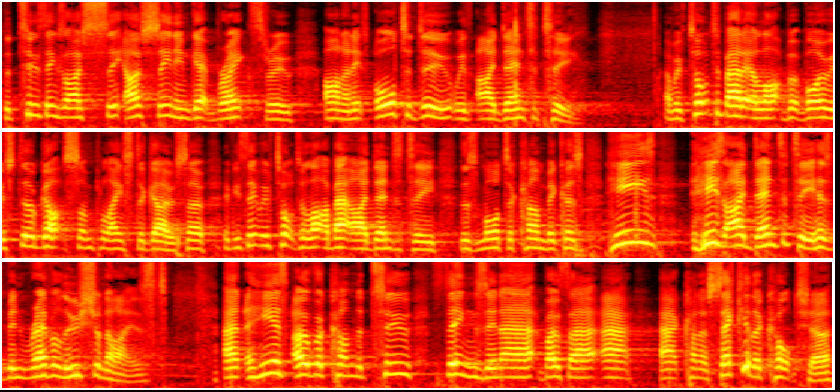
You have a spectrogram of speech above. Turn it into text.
the two things I've, see, I've seen him get breakthrough on, and it's all to do with identity. And we've talked about it a lot, but boy, we've still got some place to go. So if you think we've talked a lot about identity, there's more to come because he's, his identity has been revolutionized. And he has overcome the two things in our, both our, our our kind of secular culture,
